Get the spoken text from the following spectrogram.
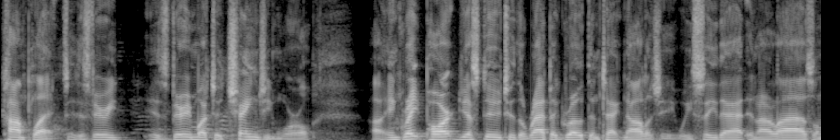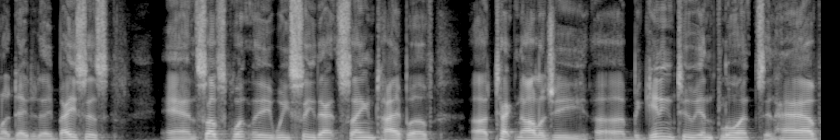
complex. It is very is very much a changing world uh, in great part just due to the rapid growth in technology. We see that in our lives on a day to day basis, and subsequently, we see that same type of uh, technology uh, beginning to influence and have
